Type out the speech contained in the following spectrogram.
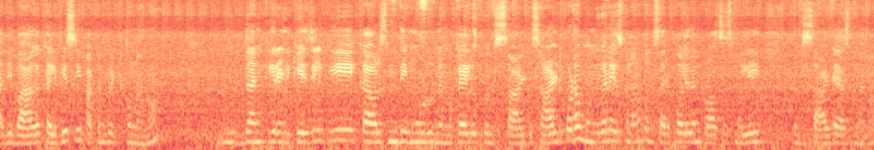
అది బాగా కలిపేసి పక్కన పెట్టుకున్నాను. దానికి రెండు కేజీలకి కావాల్సింది మూడు నిమ్మకాయలు కొంచెం సాల్ట్. సాల్ట్ కూడా ముందుగానే వేసుకున్నాను కొంచెం సరిపోలేదని ప్రాసెస్ మళ్ళీ కొంచెం సాల్ట్ వేస్తున్నాను.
